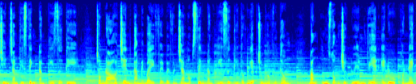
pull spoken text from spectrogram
2.900 thí sinh đăng ký dự thi, trong đó trên 87,7% học sinh đăng ký dự thi tốt nghiệp trung học phổ thông bằng ứng dụng trực tuyến VnEdu Connect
